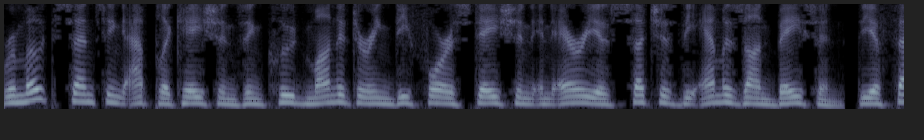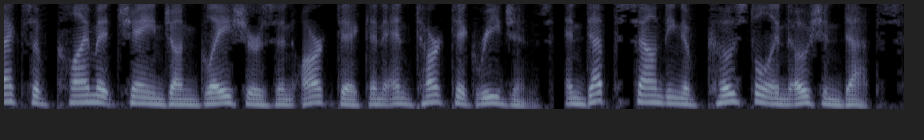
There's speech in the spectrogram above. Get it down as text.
Remote sensing applications include monitoring deforestation in areas such as the Amazon basin, the effects of climate change on glaciers and Arctic and Antarctic regions, and depth sounding of coastal and ocean depths.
